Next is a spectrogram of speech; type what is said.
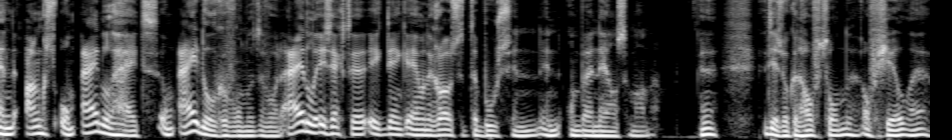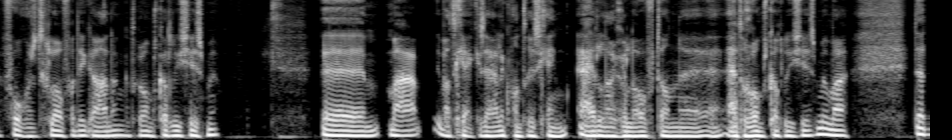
En angst om ijdelheid, om ijdel gevonden te worden. Ijdel is echt, eh, ik denk, een van de grootste taboes in, in, bij Nederlandse mannen. Het is ook een hoofdzonde, officieel, volgens het geloof wat ik aanhang, het Rooms-Katholicisme. Ehm, maar wat gek is eigenlijk, want er is geen ijdeler geloof dan eh, het Rooms-Katholicisme. Maar dat,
